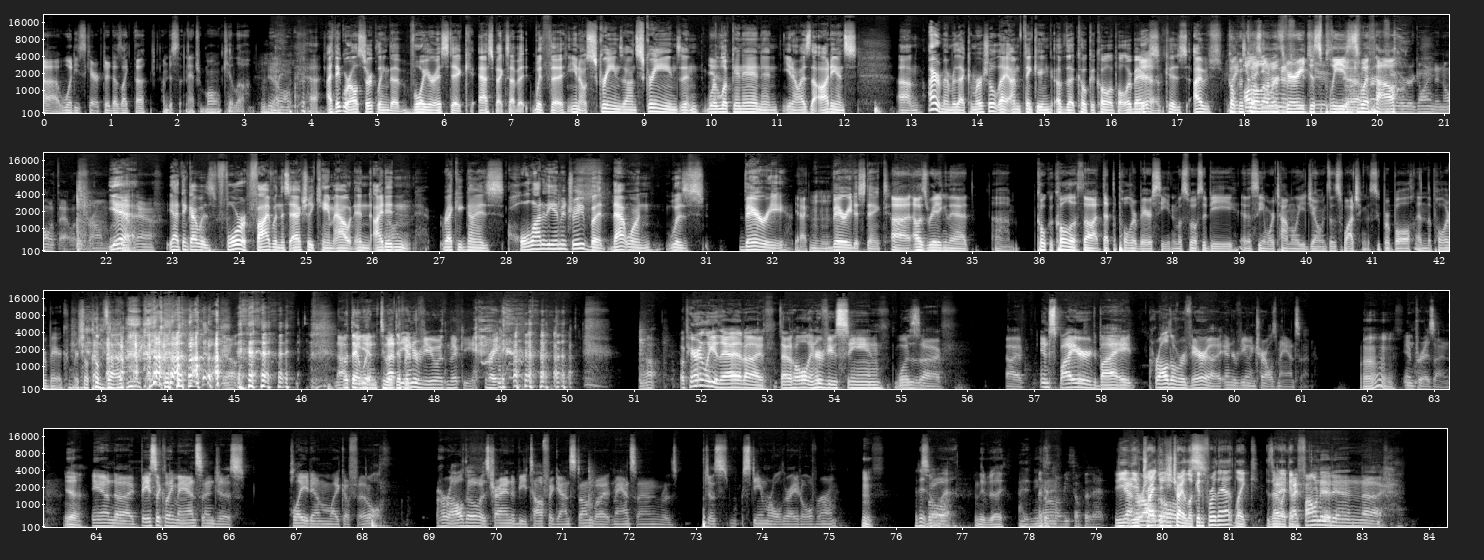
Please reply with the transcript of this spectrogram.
uh Woody's character does like the I'm just a natural born killer you know, Yeah. I think we're all circling the voyeuristic aspects of it with the, you know, screens on screens and we're Yeah. looking in and, you know, as the audience um, I remember that commercial. Like I'm thinking of the Coca-Cola polar bears Yeah. because I was Coca-Cola was very displeased Yeah. with how you were going to know what that was from. Yeah. yeah. Yeah, I think I was four or five when this actually came out, and I didn't recognize a whole lot of the imagery, but that one was very, yeah Mhm. very distinct. uh, I was reading that um, Coca Cola thought that the polar bear scene was supposed to be in a scene where Tommy Lee Jones is watching the Super Bowl and the polar bear commercial comes on. Not Put that the one in- to a not the different- interview with Mickey. right. Yeah. Apparently, that uh, that whole interview scene was uh, uh, inspired by Geraldo Rivera interviewing Charles Manson Oh, in prison, yeah. and uh, basically Manson just played him like a fiddle. Geraldo was trying to be tough against him, but Manson was just steamrolled right over him. I didn't know that. Neither did I. I didn't I either. think that would be something that. Did you, Yeah, you try? Did you try Geraldo looking for that? Like, is there I, like a? I found it in uh,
